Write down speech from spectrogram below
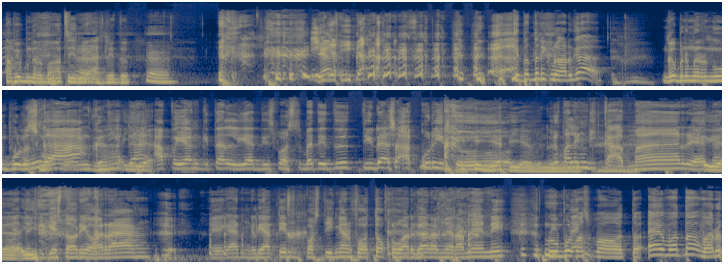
Tapi bener banget sih ini asli tuh. iya iya. kita tadi keluarga nggak bener-bener ngumpul semua. Enggak, enggak. tidak. Iya. Apa yang kita lihat di sosmed itu tidak seakur itu. Iya, iya, benar, Lu paling di kamar ya kan, Iya, iya. IG story orang. ya kan, ngeliatin postingan foto keluarga rame-rame nih. Ngumpul pas foto. Eh foto baru.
